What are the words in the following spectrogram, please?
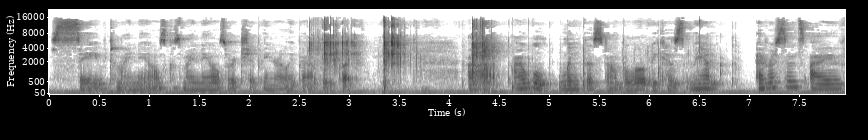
saved my nails because my nails were chipping really badly. But uh, I will link this down below because, man, ever since I've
